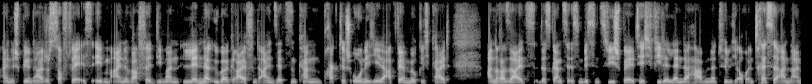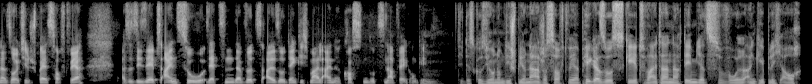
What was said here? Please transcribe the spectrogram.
Eine Spionagesoftware ist eben eine Waffe, die man länderübergreifend einsetzen kann, praktisch ohne jede Abwehrmöglichkeit. Andererseits, das Ganze ist ein bisschen zwiespältig. Viele Länder haben natürlich auch Interesse an einer solchen Spähsoftware. Also sie selbst einzusetzen, da wird es also, denke ich mal, eine Kosten-Nutzen-Abwägung geben. Hm. Die Diskussion um die Spionagesoftware Pegasus geht weiter, nachdem jetzt wohl angeblich auch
